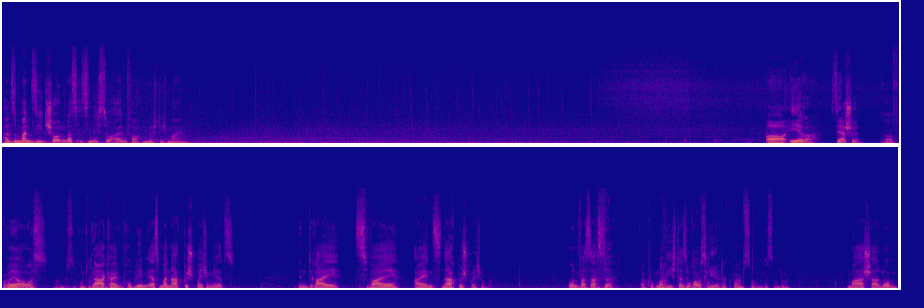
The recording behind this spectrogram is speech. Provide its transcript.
Also man sieht schon, das ist nicht so einfach, möchte ich meinen. Oh, Ehre. Sehr schön. Ja, Feuer, Feuer aus. aus. Ja, ein bisschen runter. Gar kein Problem. Erstmal Nachbesprechung jetzt. In 3, 2, 1, Nachbesprechung. Und was sagst du? Oh, guck mal, wie ich da so rausgehe. Da qualmst noch ein bisschen, du. Ma Shalom.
